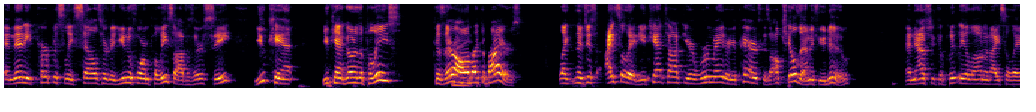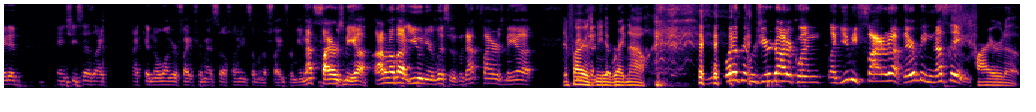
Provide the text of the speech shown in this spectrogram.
And then he purposely sells her to uniformed police officers. See you can't you can't go to the police because they're right. all a bunch of buyers. Like they're just isolated you can't talk to your roommate or your parents because i'll kill them if you do. And now she's completely alone and isolated. And she says i i can no longer fight for myself. I need someone to fight for me. And that fires me up. I don't know about you and your listeners but that fires me up. It fires me up right now. What if it was your daughter quinn like you'd be fired up. There'd be nothing. Fired up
